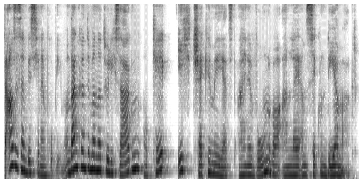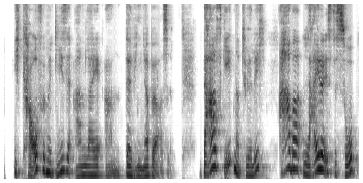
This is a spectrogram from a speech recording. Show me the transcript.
Das ist ein bisschen ein Problem. Und dann könnte man natürlich sagen, okay, ich checke mir jetzt eine Wohnbauanleihe am Sekundärmarkt. Ich kaufe mir diese Anleihe an der Wiener Börse. Das geht natürlich, aber leider ist es so,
